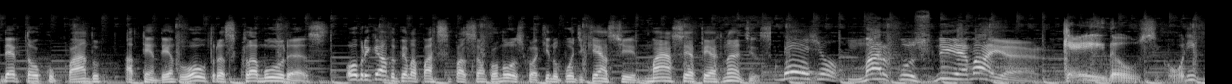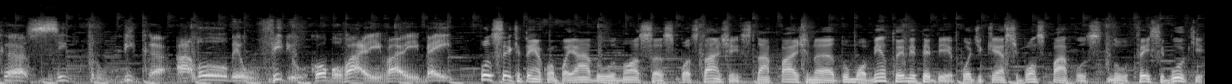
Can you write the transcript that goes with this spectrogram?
deve estar ocupado atendendo outras clamuras. Obrigado pela participação conosco aqui no podcast Márcia Fernandes. Beijo. Marcos Niemeyer. Comunica, se trumbica. Alô, meu filho, como vai? Vai bem? Você que tem acompanhado nossas postagens na página do Momento MPB Podcast Bons Papos no Facebook,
